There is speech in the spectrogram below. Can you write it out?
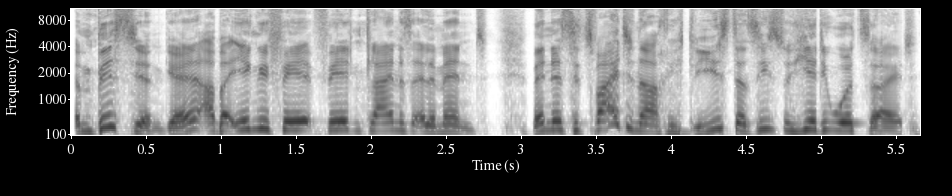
Ein bisschen, gell? Aber irgendwie fehl, fehlt ein kleines Element. Wenn du jetzt die zweite Nachricht liest, dann siehst du hier die Uhrzeit.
